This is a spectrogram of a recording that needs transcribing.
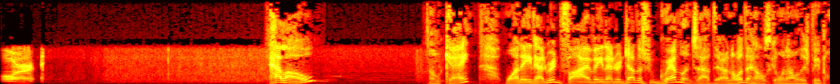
Or Hello. Okay. 1-800-5800-TOM. There's some gremlins out there. I don't know what the hell's going on with these people.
